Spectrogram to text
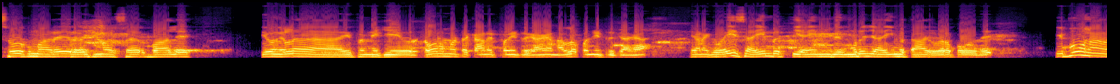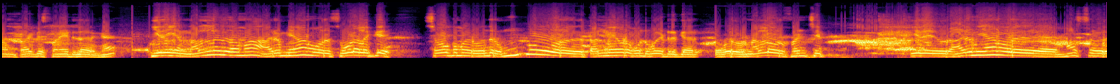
சிவகுமார் ரவிக்குமார் சார் பாலு இவங்கெல்லாம் இப்போ இன்னைக்கு ஒரு டோர்னமெண்ட்டை கான்டக்ட் பண்ணிட்டு இருக்காங்க நல்லா பண்ணிட்டு இருக்காங்க எனக்கு வயசு ஐம்பத்தி ஐந்து முடிஞ்ச ஐம்பத்தி ஆறு வரப்போகுது. இப்பவும் நான் ப்ராக்டிஸ் பண்ணிட்டு தான் இருக்கேன். இதை என் நல்ல விதமா அருமையான ஒரு சூழலுக்கு சிவகுமார் வந்து ரொம்ப ஒரு தன்மையோட கொண்டு போயிட்டு இருக்காரு ஒரு ஒரு நல்ல ஒரு ஃப்ரெண்ட்ஷிப் இது ஒரு அருமையான ஒரு மாஸ்டர்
